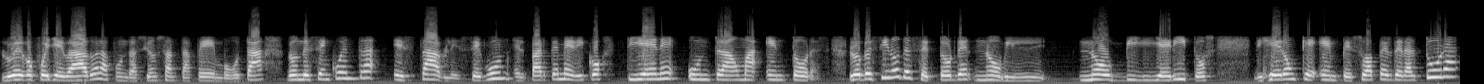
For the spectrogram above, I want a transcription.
Luego fue llevado a la Fundación Santa Fe en Bogotá, donde se encuentra estable. Según el parte médico, tiene un trauma en toras. Los vecinos del sector de Novil novilleritos dijeron que empezó a perder altura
